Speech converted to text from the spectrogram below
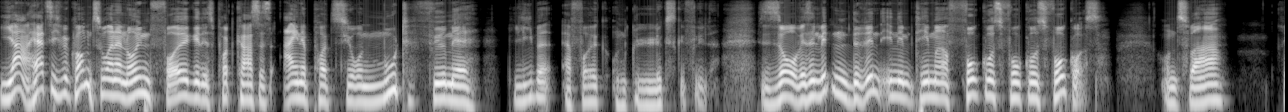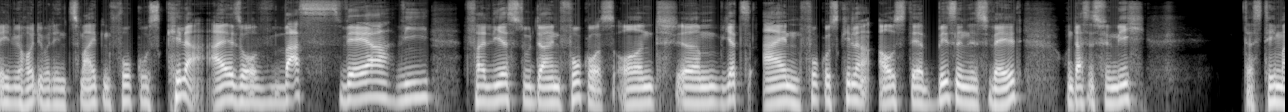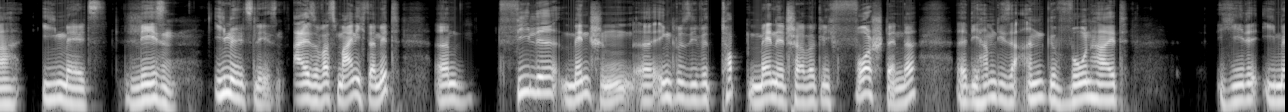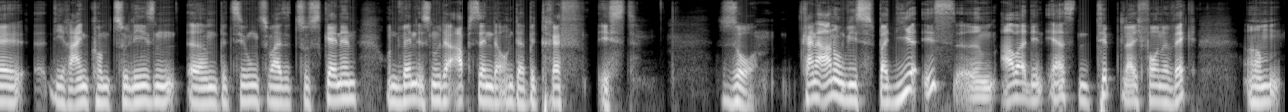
Ja, herzlich willkommen zu einer neuen Folge des Podcasts Eine Portion Mut für mehr Liebe, Erfolg und Glücksgefühle. So, wir sind mittendrin in dem Thema Fokus, Fokus, Fokus. Und zwar reden wir heute über den zweiten Fokus-Killer. Also, was, wer, wie verlierst du deinen Fokus? Und ähm, jetzt ein Fokus-Killer aus der Business-Welt. Und das ist für mich das Thema E-Mails lesen. E-Mails lesen. Also was meine ich damit? Ähm, viele Menschen, äh, inklusive Top-Manager, wirklich Vorstände, äh, die haben diese Angewohnheit, jede E-Mail, äh, die reinkommt, zu lesen ähm, beziehungsweise zu scannen und wenn es nur der Absender und der Betreff ist. So, keine Ahnung, wie es bei dir ist, ähm, aber den ersten Tipp gleich vorneweg. Ähm,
